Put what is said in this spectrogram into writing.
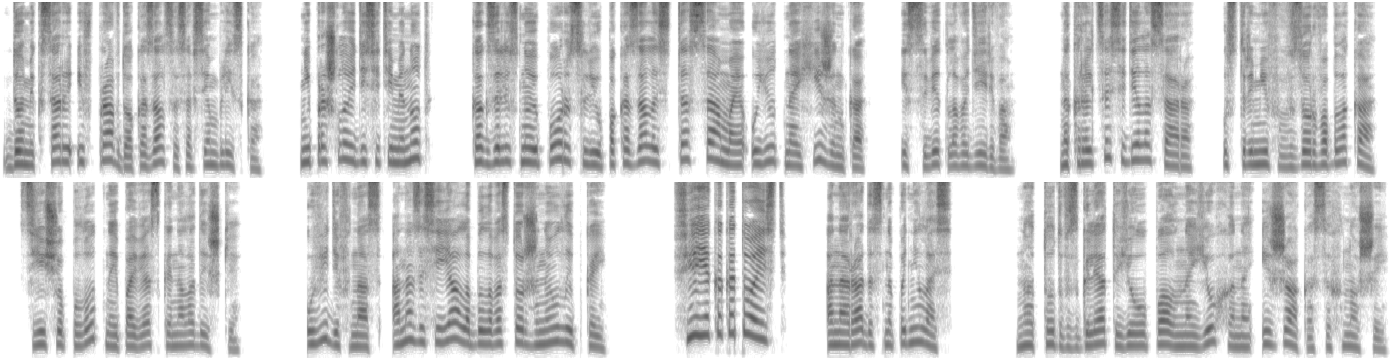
Домик Сары и вправду оказался совсем близко. Не прошло и десяти минут, как за лесной порослью показалась та самая уютная хижинка из светлого дерева. На крыльце сидела Сара, устремив взор в облака, с еще плотной повязкой на лодыжке. Увидев нас, она засияла было восторженной улыбкой. «Фея как то есть!» Она радостно поднялась. Но тут взгляд ее упал на Йохана и Жака с их ношей.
